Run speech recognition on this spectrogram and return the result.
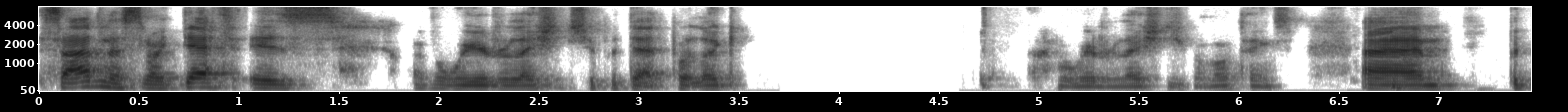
Sadness, like death, is I have a weird relationship with death, but like I have a weird relationship with most things. Um, but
